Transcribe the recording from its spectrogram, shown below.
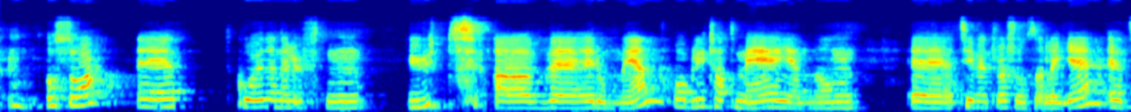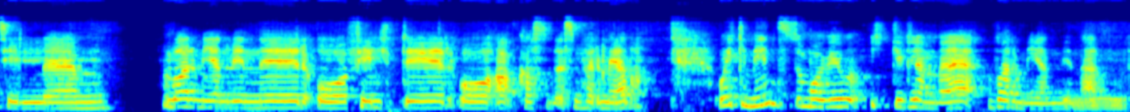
og så eh, går jo denne luften ut av eh, rommet igjen og blir tatt med gjennom eh, til ventilasjonsanlegget, eh, til eh, varmegjenvinner og filter og avkaste det som hører med. Da. Og ikke minst så må vi jo ikke glemme varmegjenvinneren,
